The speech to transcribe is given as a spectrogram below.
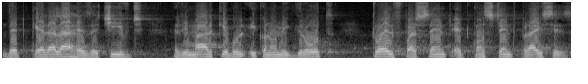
that Kerala has achieved remarkable economic growth, 12% at constant prices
